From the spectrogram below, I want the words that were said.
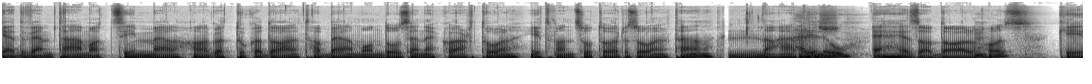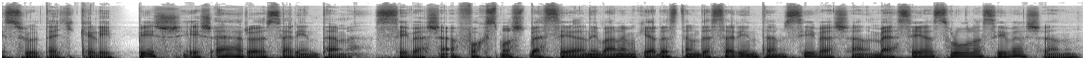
Kedvem támad címmel hallgattuk a dalt a Belmondó zenekartól. Itt van Zutor Zoltán. Na hát Hello. és ehhez a dalhoz készült egy klip is, és erről szerintem szívesen fogsz most beszélni, bár nem kérdeztem, de szerintem szívesen. Beszélsz róla szívesen?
